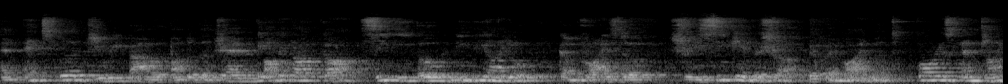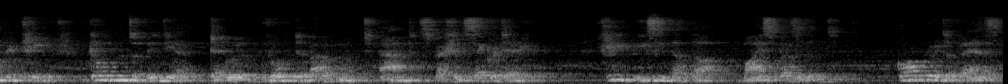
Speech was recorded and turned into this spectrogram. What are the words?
an expert jury panel under the chairman Amitabh Kant, CEO Niti Aayog, comprised of Shri C.K. Mishra of Environment, Forest and Climate Change, Government of India, General Road Development and Special Secretary, Shri B.C. Datta, Vice President, Corporate Affairs,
